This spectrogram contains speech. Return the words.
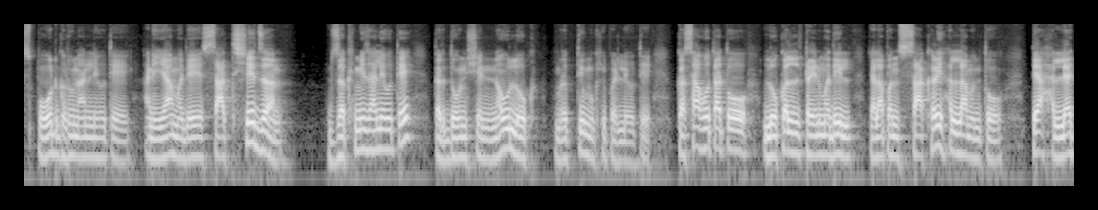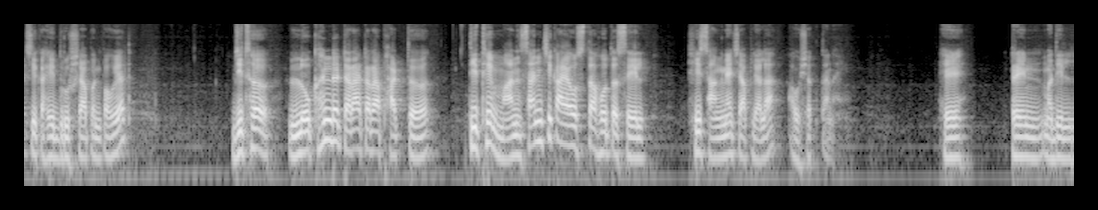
स्फोट घडून आणले होते. आणि यामध्ये सातशे जण जखमी झाले होते तर दोनशे नऊ लोक मृत्युमुखी पडले होते. कसा होता तो लोकल ट्रेनमधील ज्याला आपण साखळी हल्ला म्हणतो त्या हल्ल्याची काही दृश्य आपण पाहूयात. जिथं लोखंड टराटरा फाटतं तिथे माणसांची काय अवस्था होत असेल ही सांगण्याची आपल्याला आवश्यकता नाही. हे ट्रेनमधील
